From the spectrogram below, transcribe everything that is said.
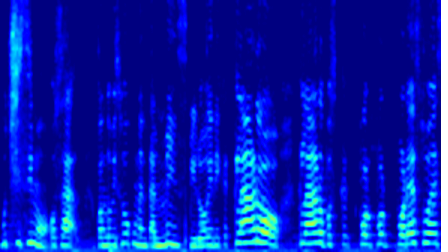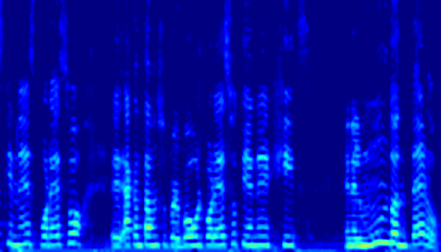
muchísimo. O sea, cuando vi su documental me inspiró y dije, claro, claro, pues por, eso es quien es, por eso eh, ha cantado en Super Bowl, por eso tiene hits en el mundo entero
